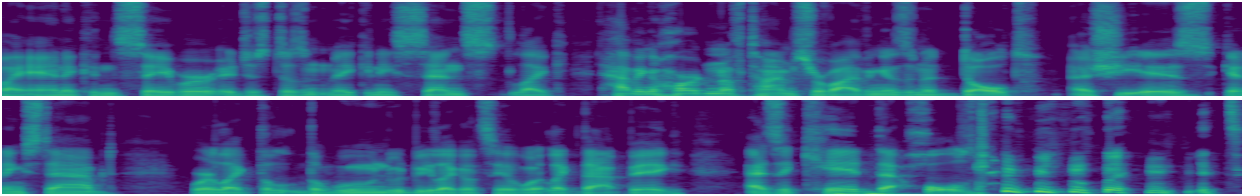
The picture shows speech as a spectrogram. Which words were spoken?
by Anakin's saber. It just doesn't make any sense. Like having a hard enough time surviving as an adult as she is getting stabbed, where like the the wound would be like let's say what like that big. As a kid, that hole's gonna be like it's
